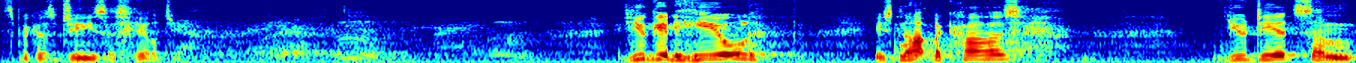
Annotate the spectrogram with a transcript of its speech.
it's because Jesus healed you. If you get healed, it's not because you did some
